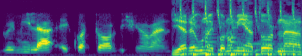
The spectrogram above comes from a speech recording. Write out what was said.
2014 in avanti. DR1 Economia torna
